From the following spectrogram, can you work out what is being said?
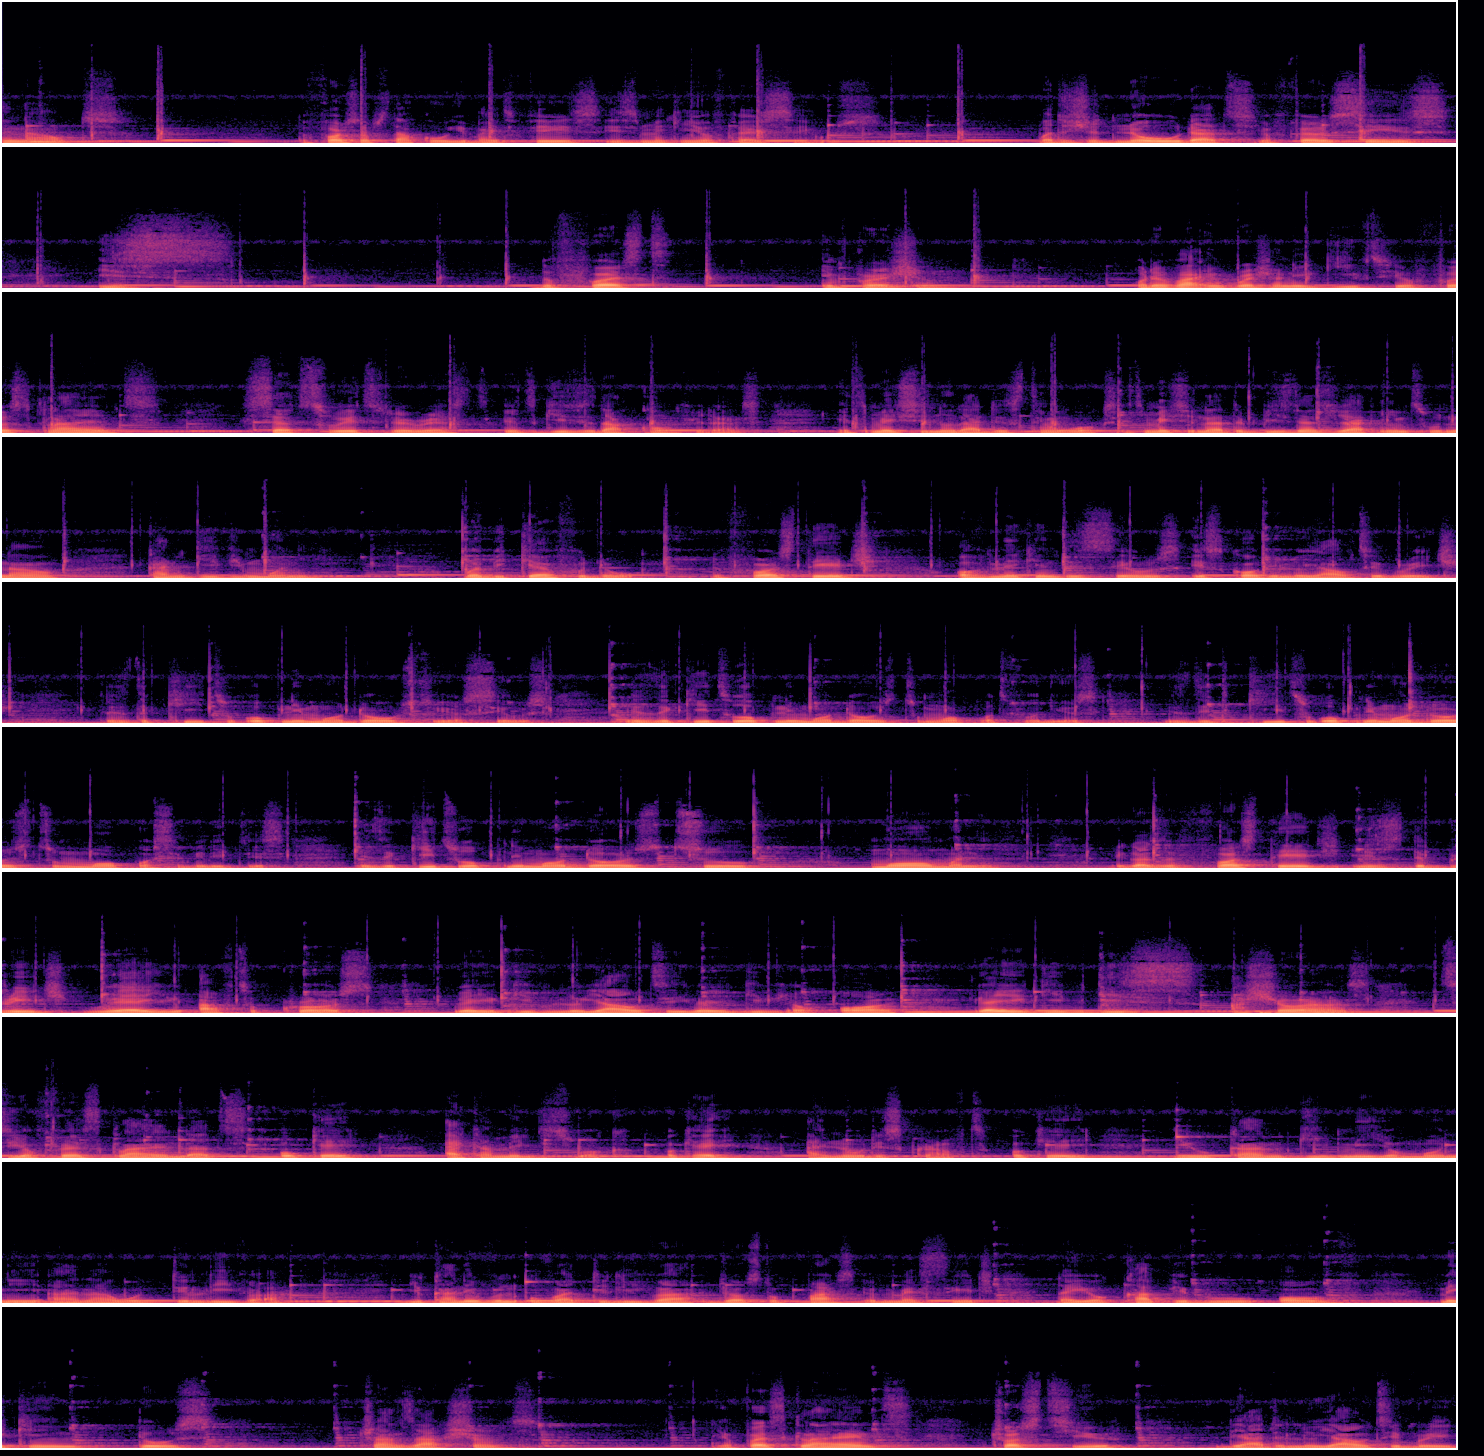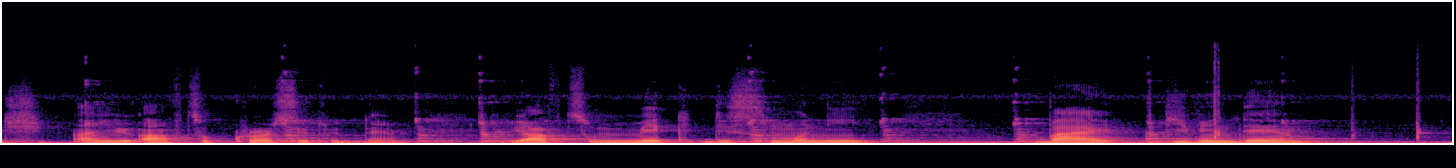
starting out, the first obstacle you might face is making your first sales. But you should know that your first sales is the first impression. Whatever impression you give to your first clients sets way to the rest. It gives you that confidence. It makes you know that this thing works. It makes you know that the business you are into now can give you money. But be careful though. The first stage of making these sales is called the loyalty bridge. Is the key to opening more doors to your sales. Is the key to opening more doors to more portfolios. Is the key to opening more doors to more possibilities. It is the key to opening more doors to more money. Because the first stage is the bridge where you have to cross where you give loyalty, where you give your all, where you give this assurance to your first client that, okay, I can make this work. Okay, I know this craft. Okay, you can give me your money and I will deliver. You can even over deliver just to pass a message that you're capable of making those transactions. Your first clients trust you, they are the loyalty bridge, and you have to cross it with them you have to make this money by giving them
